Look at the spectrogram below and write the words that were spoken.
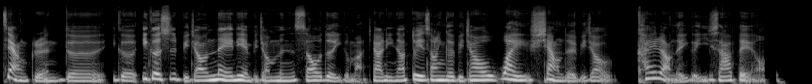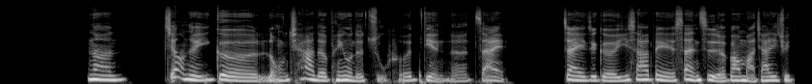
这两个人的一个，一个是比较内敛、比较闷骚的一个马嘉丽，那对上一个比较外向的、比较开朗的一个伊莎贝哦，那这样的一个融洽的朋友的组合点呢，在在这个伊莎贝擅自的帮马嘉丽去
